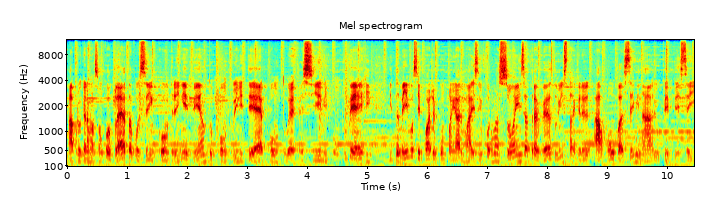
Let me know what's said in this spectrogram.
A programação completa você encontra em evento.nte.fsm.br e também você pode acompanhar mais informações através do Instagram seminário PPCI.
